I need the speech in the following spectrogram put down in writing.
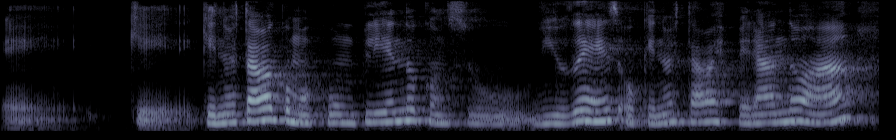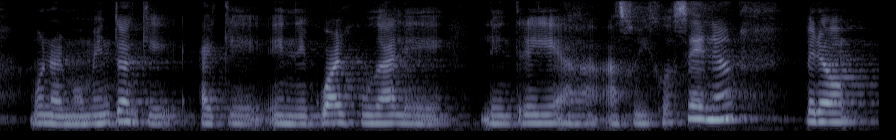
eh, que, no estaba como cumpliendo con su viudez o que no estaba esperando a, bueno, al momento en, que, que, en el cual Judá le, le entregue a, a su hijo Sela, pero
